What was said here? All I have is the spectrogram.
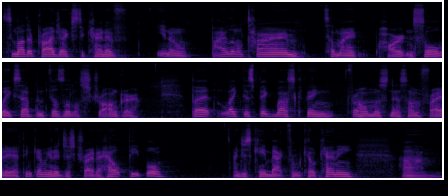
some other projects to kind of, you know, buy a little time till my heart and soul wakes up and feels a little stronger. But like this big busk thing for homelessness on Friday, I think I'm gonna just try to help people. I just came back from Kilkenny. Um,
